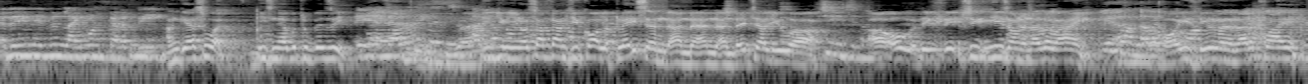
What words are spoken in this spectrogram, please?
I mean, even like one's gonna be. And guess what? He's never too busy. Yeah. You, you know, sometimes you call a place and, and, and, and they tell you, uh, uh, oh, they, they, she, he's on another line. Yeah. Or he's dealing with another client.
